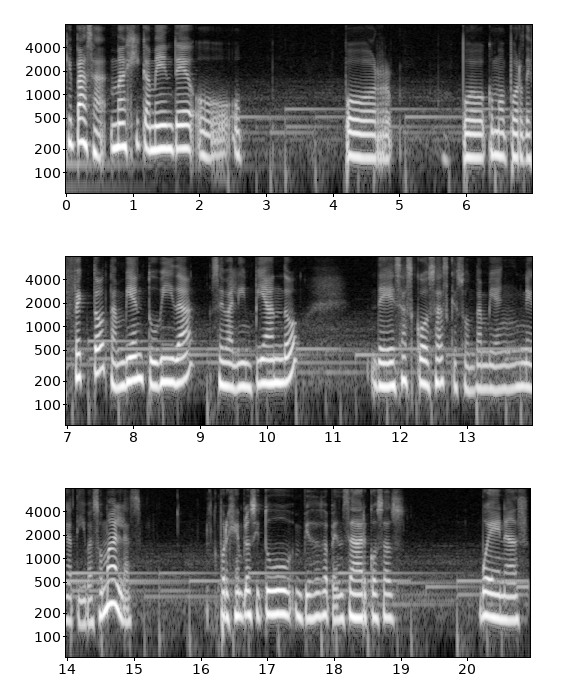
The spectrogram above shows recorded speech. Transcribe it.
¿qué pasa? Mágicamente o, o por como por defecto, también tu vida se va limpiando de esas cosas que son también negativas o malas. Por ejemplo, si tú empiezas a pensar cosas buenas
